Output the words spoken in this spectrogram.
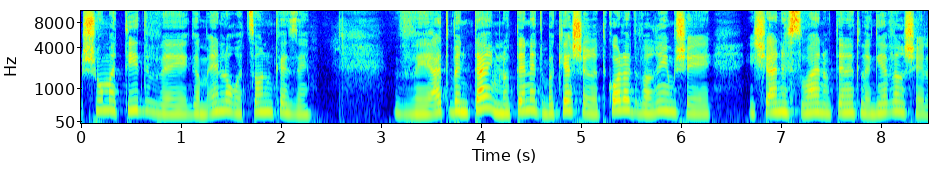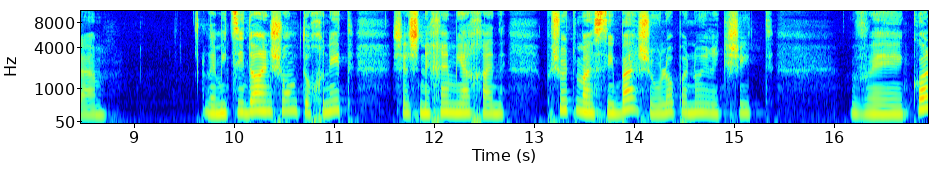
שום עתיד וגם אין לו רצון כזה. ואת בינתיים נותנת בקשר את כל הדברים שאישה נשואה נותנת לגבר שלה, ומצידו אין שום תוכנית של שניכם יחד, פשוט מהסיבה שהוא לא פנוי רגשית. וכל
